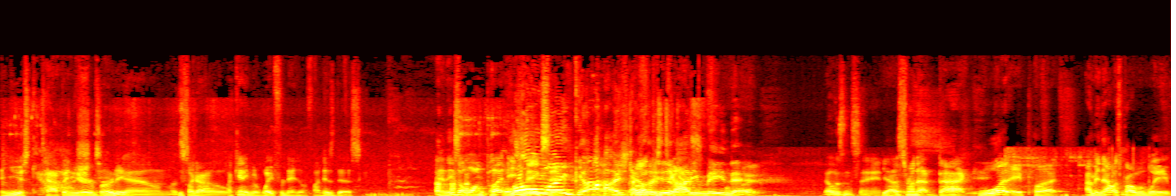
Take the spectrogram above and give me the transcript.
And you just tap in your birdie. down. Let's He's like, I, go. I can't even wait for Daniel to find his disc. And he's a long putt and he oh makes it. Oh my gosh! I love I his forgot he made that. That was insane. Yeah, let's run that back. What a putt. I mean, that was probably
